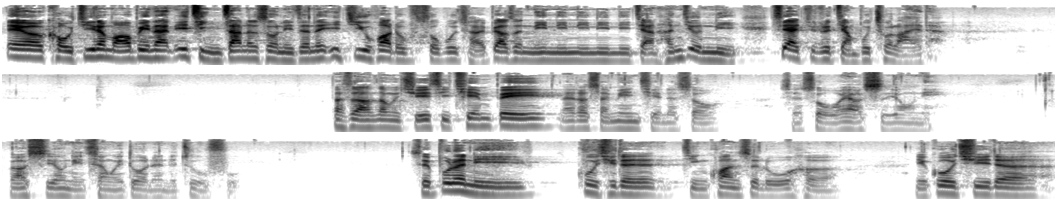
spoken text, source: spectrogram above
那个口疾的毛病那，一紧张的时候，你真的一句话都说不出来。表示你你你你你讲很久，你下去都讲不出来的。但是让他们学习谦卑，来到神面前的时候，神说：“我要使用你，我要使用你，成为多人的祝福。”所以，不论你过去的境况是如何，你过去的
